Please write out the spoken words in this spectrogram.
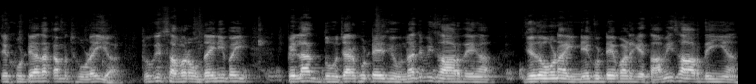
ਤੇ ਖੁੱਡਿਆਂ ਦਾ ਕੰਮ ਥੋੜਾ ਹੀ ਆ, ਕਿਉਂਕਿ ਸਬਰ ਹੁੰਦਾ ਹੀ ਨਹੀਂ ਬਈ। ਪਹਿਲਾਂ ਦੋ ਚਾਰ ਖੁੱਡੇ ਸੀ, ਉਹਨਾਂ 'ਚ ਵੀ ਸਾਰਦੇ ਹਾਂ, ਜਦੋਂ ਹੁਣ ਇੰਨੇ ਖੁੱਡੇ ਬਣ ਗਏ ਤਾਂ ਵੀ ਸਾਰਦੇ ਹੀ ਆ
